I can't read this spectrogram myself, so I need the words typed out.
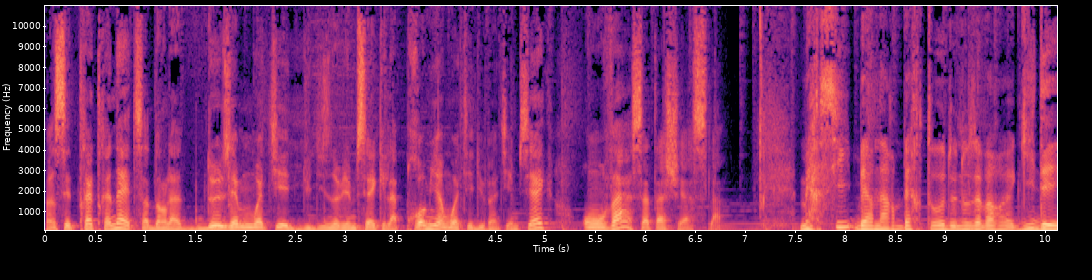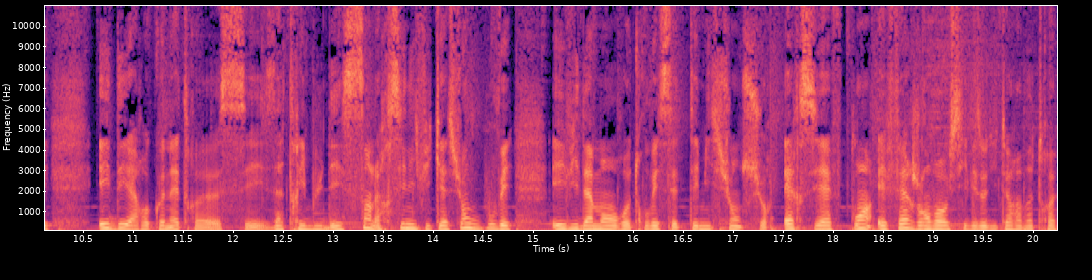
Hein, c'est très très net, ça, dans la deuxième moitié du 19e siècle et la première moitié du 20e siècle, on va s'attacher à cela. Merci Bernard Berthaud de nous avoir guidés, aidés à reconnaître euh, ces attributs des saints, leur signification. Vous pouvez évidemment retrouver cette émission sur rcf.fr. Je renvoie aussi les auditeurs à votre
